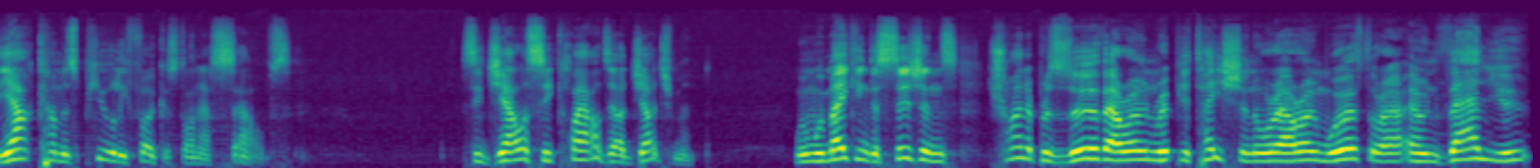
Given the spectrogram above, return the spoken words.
the outcome is purely focused on ourselves. See, jealousy clouds our judgment. When we're making decisions trying to preserve our own reputation or our own worth or our own value,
